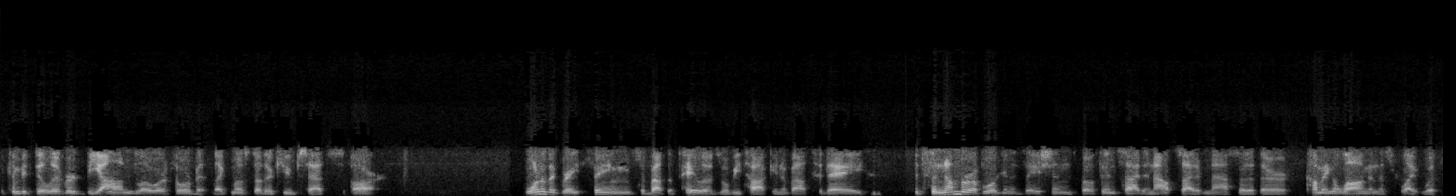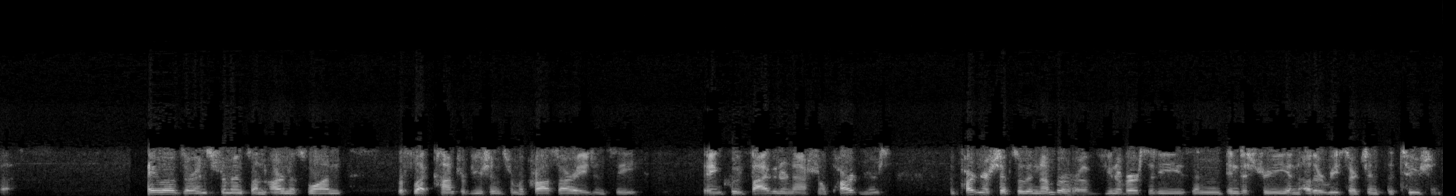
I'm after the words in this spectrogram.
that can be delivered beyond low Earth orbit like most other CubeSats are. One of the great things about the payloads we'll be talking about today the number of organizations, both inside and outside of NASA, that are coming along in this flight with us. Payloads or instruments on Artemis 1 reflect contributions from across our agency. They include five international partners and partnerships with a number of universities and industry and other research institutions.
